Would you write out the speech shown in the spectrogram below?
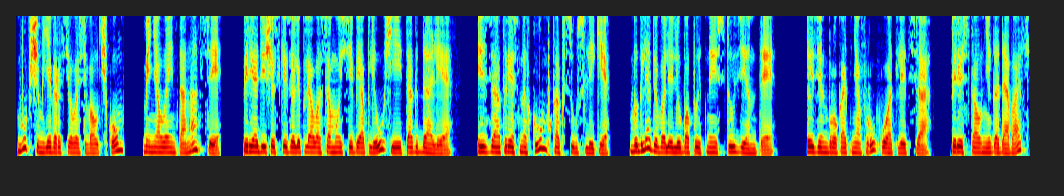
В общем, я вертелась волчком, меняла интонации, периодически залепляла самой себе оплеухи и так далее. Из-за окрестных клумб, как суслики, выглядывали любопытные студенты. Эдинброк, отняв руку от лица, перестал негодовать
